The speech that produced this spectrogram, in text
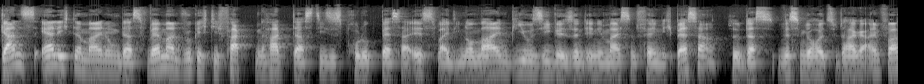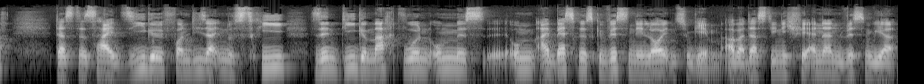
ganz ehrlich der Meinung, dass wenn man wirklich die Fakten hat, dass dieses Produkt besser ist, weil die normalen Biosiegel sind in den meisten Fällen nicht besser, so das wissen wir heutzutage einfach, dass das halt Siegel von dieser Industrie sind, die gemacht wurden, um es, um ein besseres Gewissen den Leuten zu geben. Aber dass die nicht viel ändern, wissen wir,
